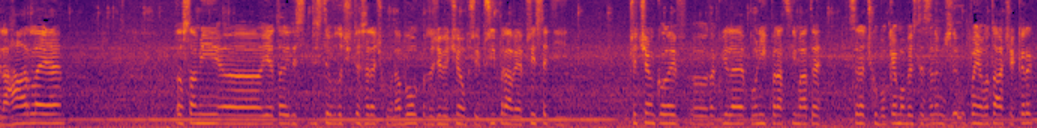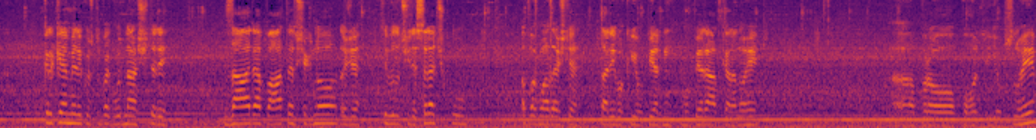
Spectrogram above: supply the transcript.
na Harleje. To samé eh, je tady, když, si otočíte sedačku na bok, protože většinou při přípravě, při setí, při čemkoliv eh, takovýhle polních prací máte sedačku bokem, abyste se nemuseli úplně otáčet krk, krkem, jelikož to pak odnáší tedy záda, páter, všechno, takže si otočíte sedačku a pak máte ještě tady takový opěrný, opěrátka na nohy pro pohodlí obsluhy.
